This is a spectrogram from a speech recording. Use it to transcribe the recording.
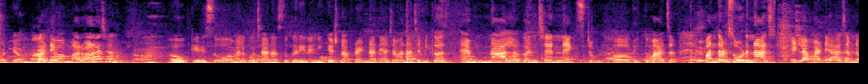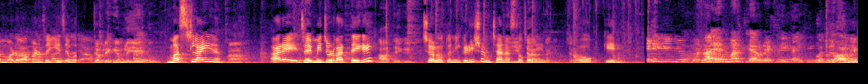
બર્થડેમાં મારવાના છે ને? ઓકે સો અમે લોકો ચા નાસ્તો કરીને નિકેશના ફ્રેન્ડના ત્યાં જવાના છે બીકોઝ એમના લગ્ન છે નેક્સ્ટ વીકમાં જ પંદર સોળના જ. એટલા માટે આજે એમને મળવા પણ જઈએ છીએ મસ્ત લાઈ ને અરે જયમી જોડ વાત થઈ ગઈ? હા થઈ ગઈ. ચલો તો નીકળીશું ને ચા નાસ્તો કરીને? ઓકે. સાહેબ મારી ફેવરેટ કેક આવી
